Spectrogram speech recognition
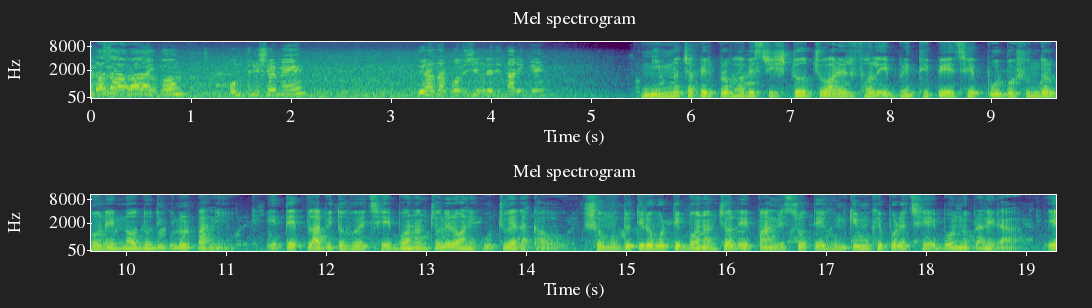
আসসালামু আলাইকুম। উনত্রিশে মে দুই হাজার পঁচিশ ইংরেজি তারিখে। নিম্নচাপের প্রভাবে সৃষ্ট জোয়ারের ফলে বৃদ্ধি পেয়েছে পূর্ব সুন্দরবনের নদ নদীগুলোর পানি। এতে প্লাবিত হয়েছে বনাঞ্চলের অনেক উঁচু এলাকাও। সমুদ্র তীরবর্তী বনাঞ্চলে পানির স্রোতে হুমকির মুখে পড়েছে বন্যপ্রাণীরা। এ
